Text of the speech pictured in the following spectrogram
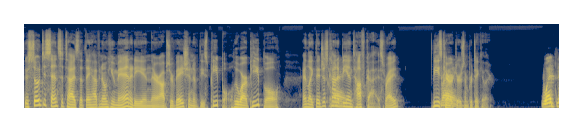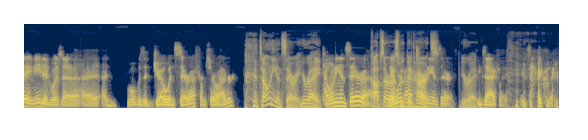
They're so desensitized that they have no humanity in their observation of these people who are people, and like they're just kind of being tough guys, right? These Right. characters in particular. What they needed was a, a, a what was it, Joe and Sarah from Survivor? Tony and Sarah, you're right. Tony and Sarah. Cops are They us with big Tony hearts. and Sarah. You're right. Exactly. Exactly.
